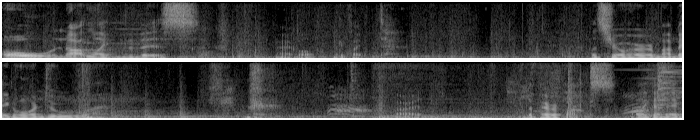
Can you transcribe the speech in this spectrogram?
Oh, not like this. Alright, well, we can fight. Let's show her my big horn too. Alright. The Parafox. I like that name.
